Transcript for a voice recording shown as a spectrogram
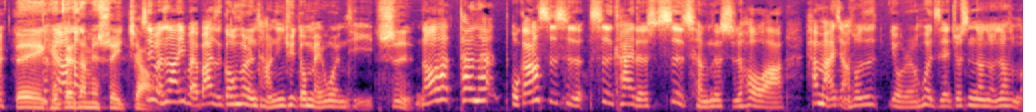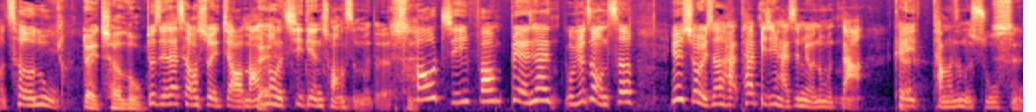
对，可以在上面睡觉。基本上一百八十公分人躺进去都没问题。是，然后他他他，我刚刚试试试开的试乘的时候啊，他们还讲说是有人会直接就是那种叫什么车路，对，车路就直接在车上睡觉，然后弄个气垫床什么的，超级方便。现在我觉得这种车，因为修理车还它毕竟还是没有那么大，可以躺的这么舒服。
